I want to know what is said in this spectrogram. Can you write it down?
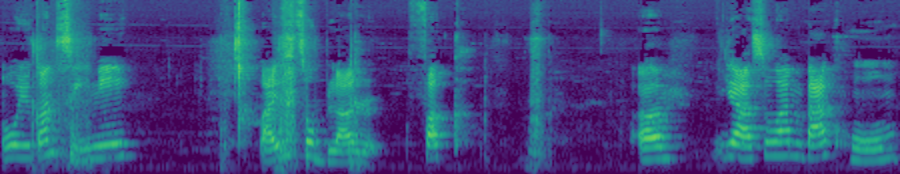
Oh, you can't see me? Why is it so blur? Fuck. Um, yeah, so I'm back home.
